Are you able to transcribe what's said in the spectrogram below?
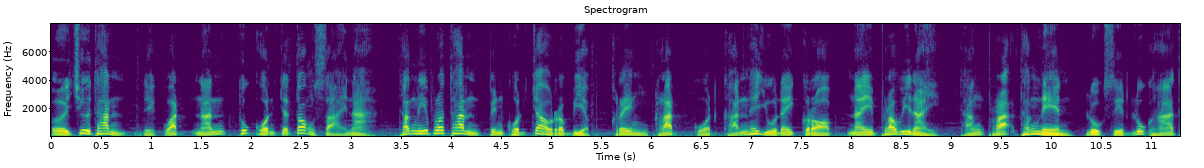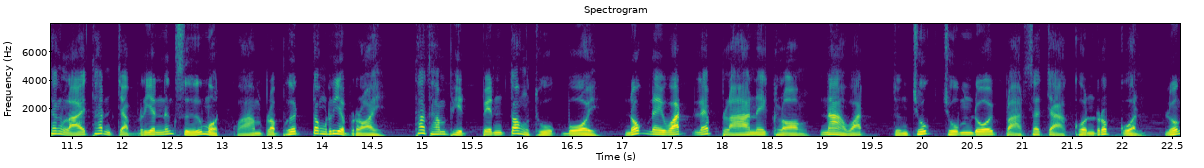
เอ่ยชื่อท่านเด็กวัดนั้นทุกคนจะต้องสายหน้า ทั้งนี้เพราะท่านเป็นคนเจ้าระเบียบเคร่งครัดกวดขันให้อยู่ในกรอบในพระวินัยทั้งพระทั้งเนน ลูกศิษย์ลูกหาทั้งหลายท่านจับเรียนหนังสือหมดความประพฤติต้องเรียบร้อย ถ้าทำผิดเป็นต้องถูกโบย นกในวัดและปลาในคลองหน้าวัดจึงชุกชุมโดยปราศจากคนรบกวน หลวง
